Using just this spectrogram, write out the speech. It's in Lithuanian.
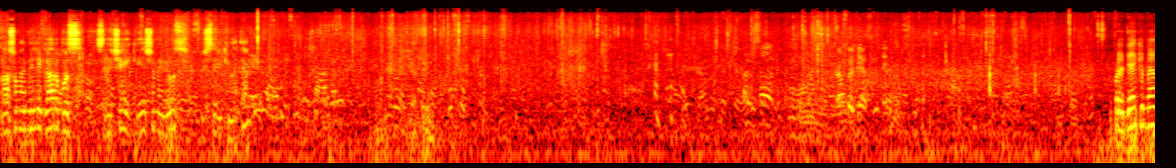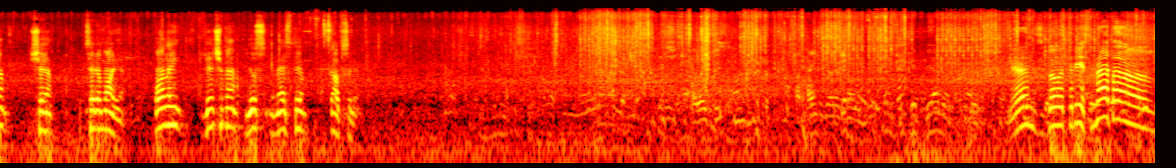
Prašome, mėly garbus svečiai, kviečiame jūs išsirikiuoti. Pradėkime šią ceremoniją. Ponai, kviečiame jūs įmesti kapsulę. Viens, du, trys, metam!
